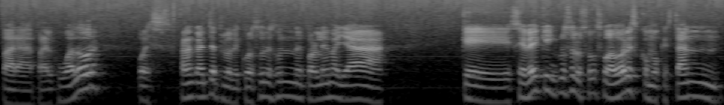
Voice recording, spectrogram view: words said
para, para el jugador. Pues francamente, pues, lo de Cruz Azul es un problema ya que se ve que incluso los jugadores como que están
